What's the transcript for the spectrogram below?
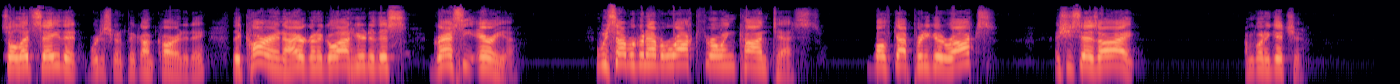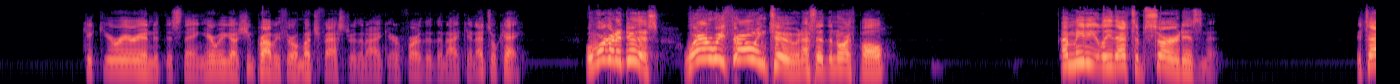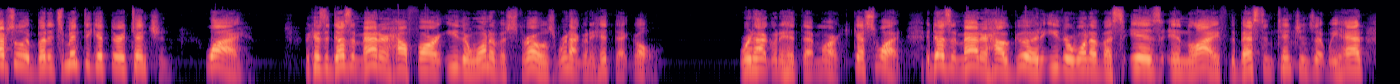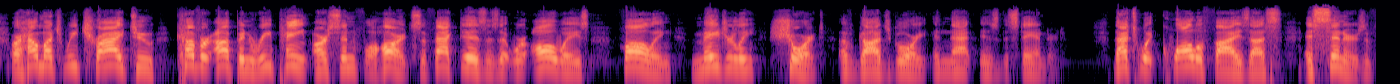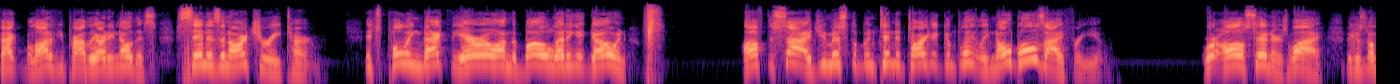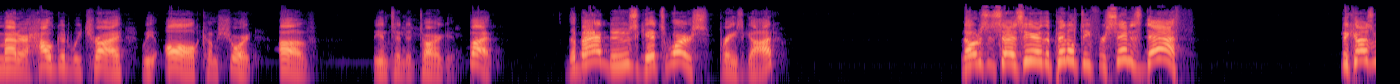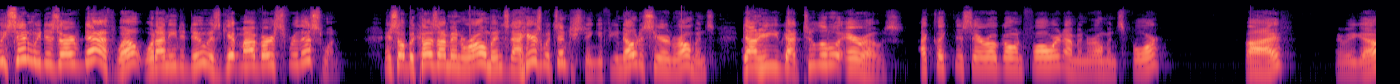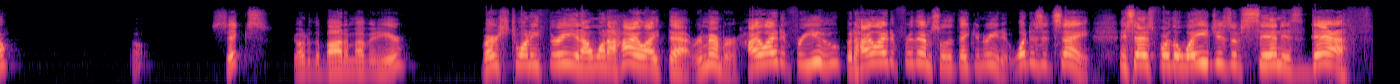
So let's say that we're just going to pick on Cara today the car and I are going to go out here to this grassy area. We said we're going to have a rock throwing contest. Both got pretty good rocks. And she says, All right, I'm going to get you. Kick your rear end at this thing. Here we go. She can probably throw much faster than I can or farther than I can. That's okay. Well, we're going to do this. Where are we throwing to? And I said, The North Pole. Immediately, that's absurd, isn't it? It's absolute, but it's meant to get their attention. Why? Because it doesn't matter how far either one of us throws, we're not going to hit that goal. We're not going to hit that mark. Guess what? It doesn't matter how good either one of us is in life, the best intentions that we had, or how much we try to cover up and repaint our sinful hearts. The fact is, is that we're always falling majorly short of God's glory, and that is the standard. That's what qualifies us as sinners. In fact, a lot of you probably already know this. Sin is an archery term. It's pulling back the arrow on the bow, letting it go, and off the side. You missed the intended target completely. No bullseye for you. We're all sinners. Why? Because no matter how good we try, we all come short of the intended target. But the bad news gets worse, praise God. Notice it says here the penalty for sin is death. Because we sin, we deserve death. Well, what I need to do is get my verse for this one. And so, because I'm in Romans, now here's what's interesting. If you notice here in Romans, down here you've got two little arrows. I click this arrow going forward. I'm in Romans 4, 5. There we go. Oh, 6. Go to the bottom of it here. Verse 23, and I want to highlight that. Remember, highlight it for you, but highlight it for them so that they can read it. What does it say? It says, For the wages of sin is death.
